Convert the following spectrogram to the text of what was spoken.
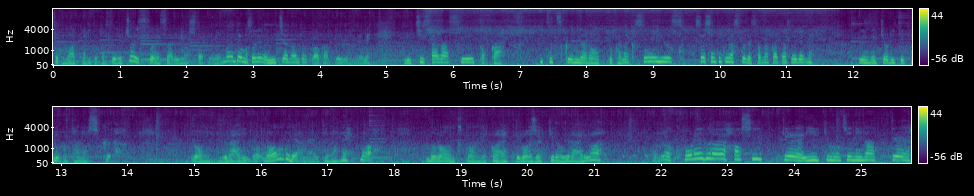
とかもあったりとかする、ちょいストレスありましたけど、まあでもそれの道はなんとなく分かっているんでね、道探すとか、いつ着くんだろうとか、なんかそういう精神的なストレスはなかった、それでね、全然距離的にも楽しく、ロングライド、ロングではないけどね、まあ、ブロンプトンでこうやって50キロぐらいは、これぐらい走っていい気持ちになって、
